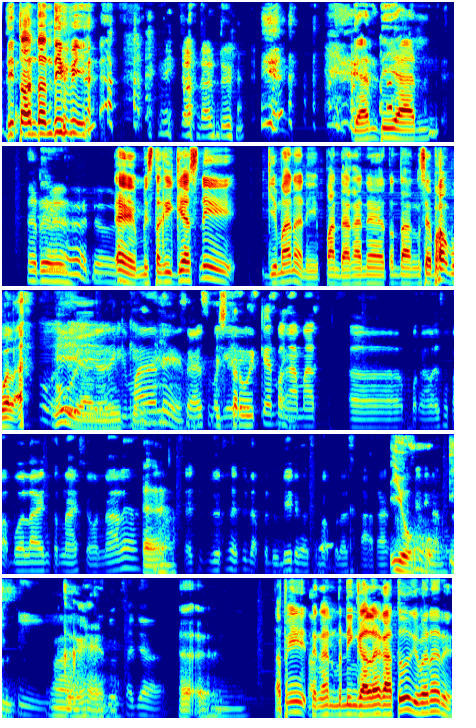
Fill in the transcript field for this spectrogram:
Ditonton TV. Nonton dulu. Gantian. Aduh. Aduh. Eh, Mr. Gigas nih gimana nih pandangannya tentang sepak bola? Oh, Iya, ini weekend. gimana nih? saya sebagai Mr. Weekend nih. pengamat eh, pengamat sepak bola internasional ya Eh, saya jujur saya tidak peduli dengan sepak bola sekarang Iyo, saya keren. jujur saja heeh. Hmm. Tapi dengan meninggalnya Ratu gimana deh?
